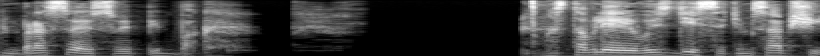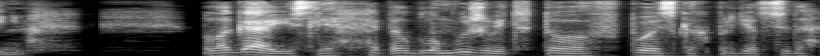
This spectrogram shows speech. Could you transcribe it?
Бросаю свой пипбак. Оставляю его здесь с этим сообщением. Полагаю, если Эпплблум выживет, то в поисках придет сюда.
